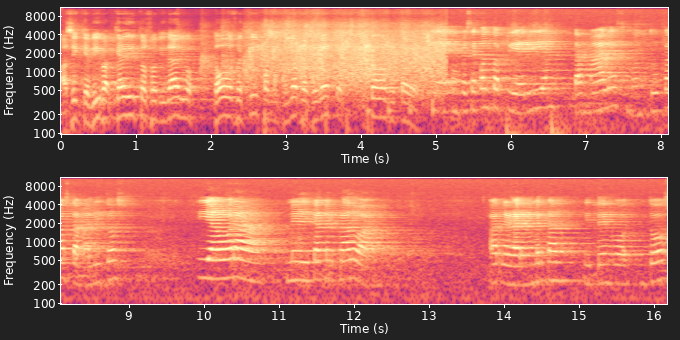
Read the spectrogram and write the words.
Así que viva Crédito Solidario, todo su equipo, mi señor presidente y todos ustedes. Eh, empecé con tortillería, tamales, montucas, tamalitos y ahora me dediqué al mercado a, a regar el mercado y tengo dos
